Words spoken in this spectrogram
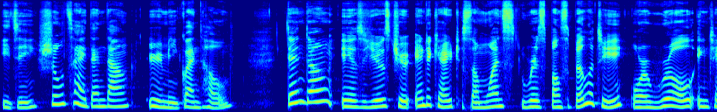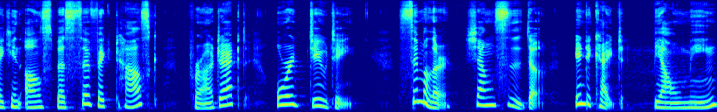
以及蔬菜担当、玉米罐头。 Dandang is used to indicate someone's responsibility or role in taking on specific task, project, or duty. Similar, 相似的 indicate 表明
